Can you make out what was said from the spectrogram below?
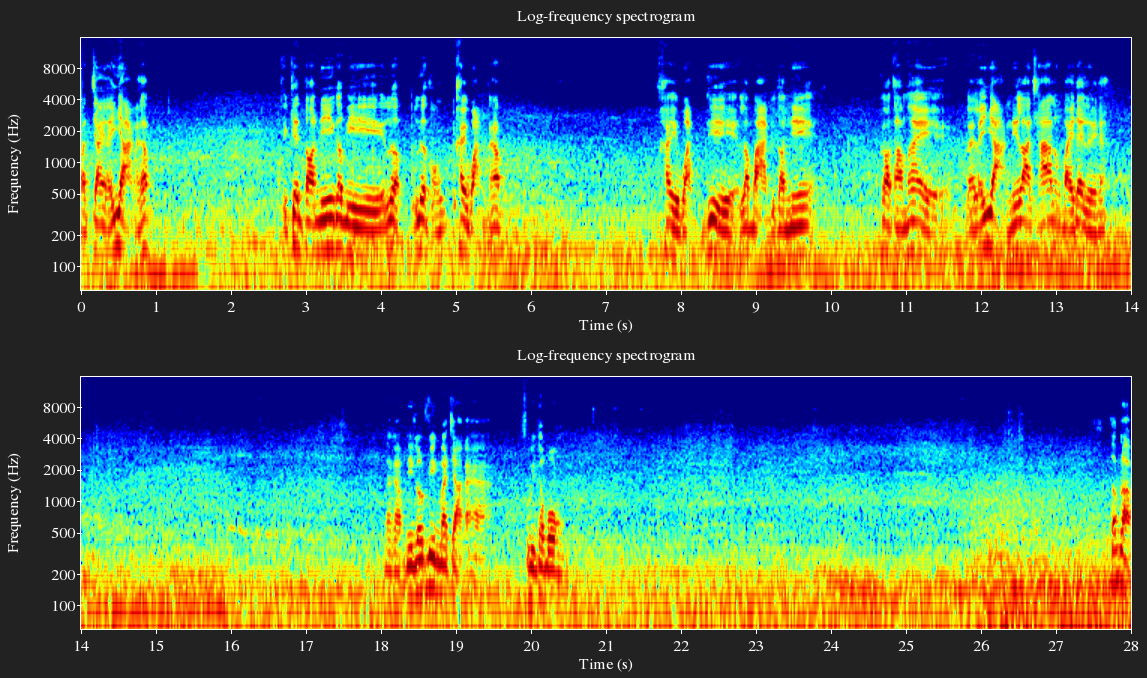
ปัจจัยหลายอย่างนะครับอย่างเช่นตอนนี้ก็มีเรื่องเรื่องของไข้หวัดนะครับ ไข้หวัดที่ระบาดอยู่ตอนนี้ ก็ทำให้หลาย ๆ อย่างนี่ล่าช้าลงไปได้เลยนะ นะครับนี่รถวิ่งมาจากอ่าสุวินทวงศ์สำหรับ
